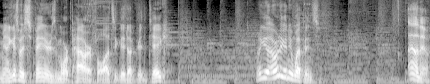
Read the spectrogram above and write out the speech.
I mean, I guess my spanner is more powerful. That's a good upgrade to take. I already got new weapons. I don't know.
